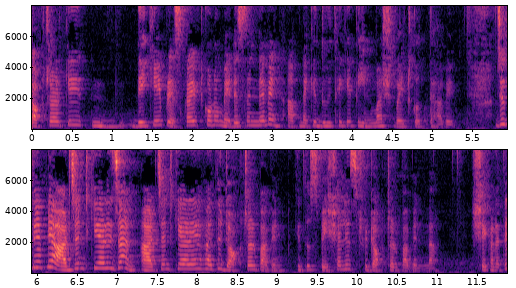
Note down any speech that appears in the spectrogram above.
ডক্টরকে দেখিয়ে প্রেসক্রাইব কোনো মেডিসিন নেবেন, আপনাকে দুই থেকে তিন মাস ওয়েট করতে হবে। যদি আপনি আর্জেন্ট কেয়ারে যান আর্জেন্ট কেয়ারে হয়তো ডক্টর পাবেন, কিন্তু স্পেশালিস্ট ডক্টর পাবেন না। সেখানেতে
